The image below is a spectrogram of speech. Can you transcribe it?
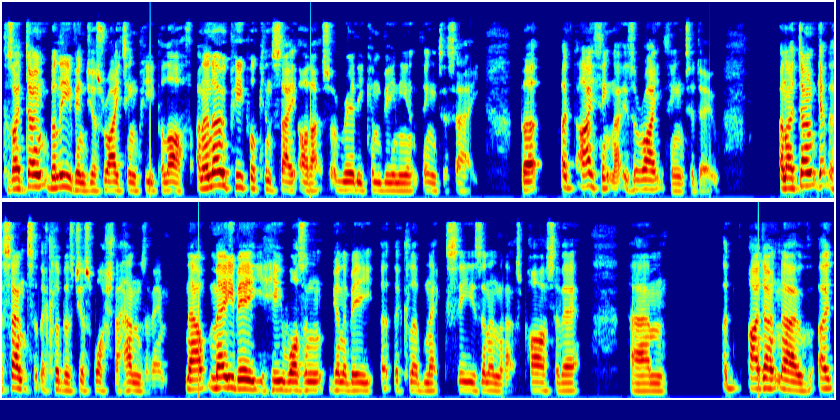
Because I don't believe in just writing people off. And I know people can say, oh, that's a really convenient thing to say. But I, I think that is the right thing to do. And I don't get the sense that the club has just washed their hands of him. Now, maybe he wasn't going to be at the club next season, and that's part of it. Um, I, I don't know. I,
